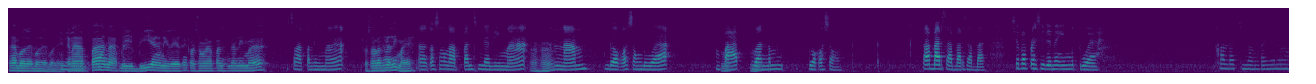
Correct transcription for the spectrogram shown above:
Nah, boleh, boleh, boleh. Ini, Kenapa anak baby yang dilahirin 0895 085 0895 ya? eh, 0895 Aha. 6 202 4 26 20. Sabar, sabar, sabar. Siapa presidennya imut gue? Kau lihat semangkanya dong.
